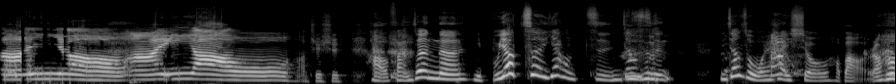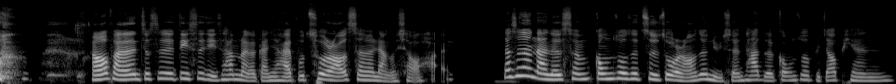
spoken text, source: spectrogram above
哎呦，哎呀哦，好继续。好，反正呢，你不要这样子，你这样子，你这样子我会害羞，好不好？然后，然后反正就是第四集是他们两个感情还不错，然后生了两个小孩。但是那男的生工作是制作，然后这女生她的工作比较偏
